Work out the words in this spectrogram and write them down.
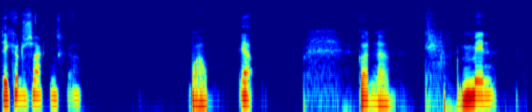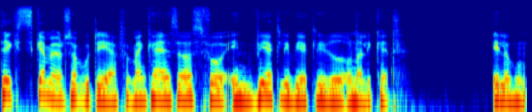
Det kan du sagtens gøre. Godt nok. Men det skal man jo så vurdere, for man kan altså også få en virkelig, virkelig vidunderlig kat. Eller hund.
